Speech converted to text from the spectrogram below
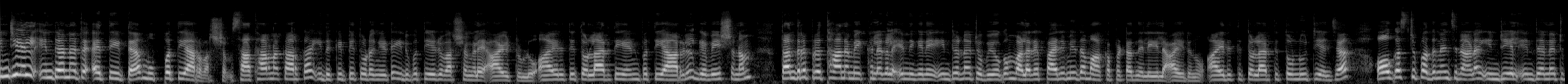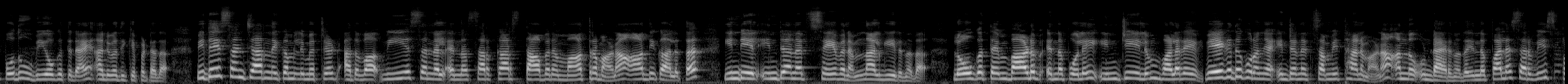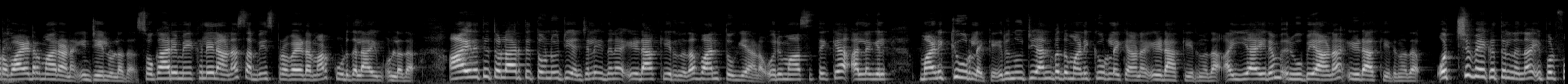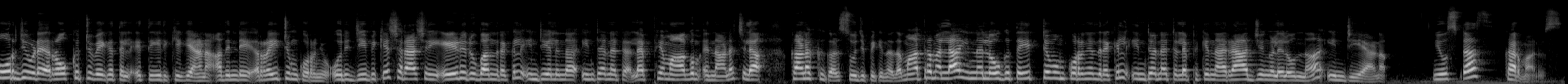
ഇന്ത്യയിൽ ഇന്റർനെറ്റ് എത്തിയിട്ട് മുപ്പത്തിയാറ് വർഷം. സാധാരണക്കാർക്ക് ഇത് കിട്ടിത്തുടങ്ങിയിട്ട് ഇരുപത്തിയേഴ് വർഷങ്ങളെ ആയിട്ടുള്ളൂ. ആയിരത്തി തൊള്ളായിരത്തി എൺപത്തി ആറിൽ ഗവേഷണം തന്ത്രപ്രധാന മേഖലകൾ എന്നിങ്ങനെ ഇന്റർനെറ്റ് ഉപയോഗം വളരെ പരിമിതമാക്കപ്പെട്ട നിലയിലായിരുന്നു. ആയിരത്തി തൊള്ളായിരത്തി തൊണ്ണൂറ്റിയഞ്ച് ഓഗസ്റ്റ് പതിനഞ്ചിനാണ് ഇന്ത്യയിൽ ഇന്റർനെറ്റ് പൊതു ഉപയോഗത്തിനായി അനുവദിക്കപ്പെട്ടത്. വിദേശ സഞ്ചാർ നിഗം ലിമിറ്റഡ് അഥവാ വി എസ് എൻ എൽ എന്ന സർക്കാർ സ്ഥാപനം മാത്രമാണ് ആദ്യകാലത്ത് ഇന്ത്യയിൽ ഇന്റർനെറ്റ് സേവനം നൽകിയിരുന്നത്. ലോകത്തെമ്പാടും എന്ന പോലെ ഇന്ത്യയിലും വളരെ വേഗത കുറഞ്ഞ ഇന്റർനെറ്റ് സംവിധാനമാണ് അന്ന് ഉണ്ടായിരുന്നത്. ഇന്ന് പല സർവീസ് പ്രൊവൈഡർമാരാണ് ഇന്ത്യയിലുള്ളത്. സ്വകാര്യ മേഖലയിലാണ് സർവീസ് പ്രൊവൈഡർമാർ കൂടുതലായും ഉള്ളത്. ആയിരത്തി തൊള്ളായിരത്തി തൊണ്ണൂറ്റിയഞ്ചിൽ ഇതിന് ഈടാക്കിയിരുന്നത് വൻ തുകയാണ് ഒരു മാസത്തേക്ക് അല്ലെങ്കിൽ മണിക്കൂറിലേക്ക് ഇരുന്നൂറ്റി അൻപത് മണിക്കൂറിലേക്കാണ് ഈടാക്കിയിരുന്നത്. അയ്യായിരം രൂപയാണ് ഈടാക്കിയിരുന്നത്. ഒച്ച വേഗത്തിൽ നിന്ന് ഇപ്പോൾ ഫോർ ജിയുടെ റോക്കറ്റ് വേഗത്തിൽ എത്തിയിരിക്കുകയാണ്. അതിന്റെ റേറ്റും കുറഞ്ഞു. ഒരു ജി ബിക്ക് ശരാശരി ഏഴ് രൂപ നിരക്കിൽ ഇന്ത്യയിൽ നിന്ന് ഇന്റർനെറ്റ് ലഭ്യമാകും എന്നാണ് ചില കണക്കുകൾ സൂചിപ്പിക്കുന്നത്. മാത്രമല്ല ഇന്ന് ലോകത്തെ ഏറ്റവും കുറഞ്ഞ നിരക്കിൽ ഇന്റർനെറ്റ് ലഭിക്കുന്ന രാജ്യങ്ങളിൽ ഒന്ന് ഇന്ത്യയാണ്. News desk കർമാനുസ്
